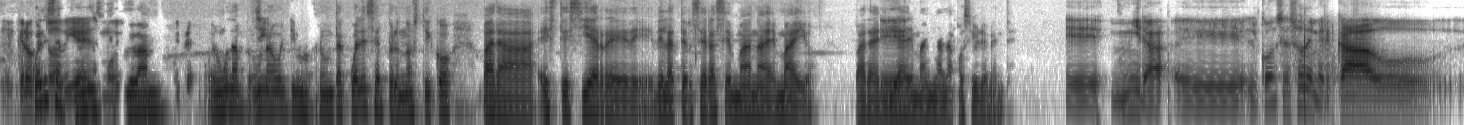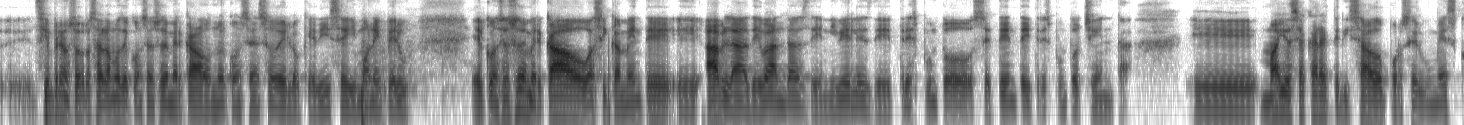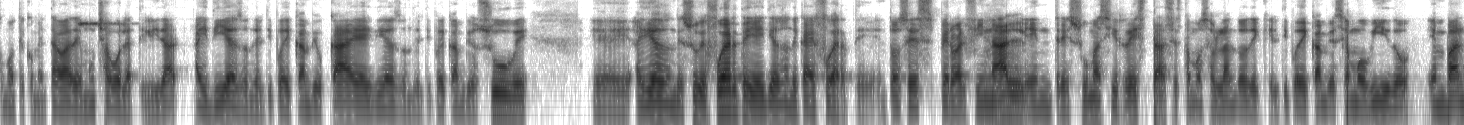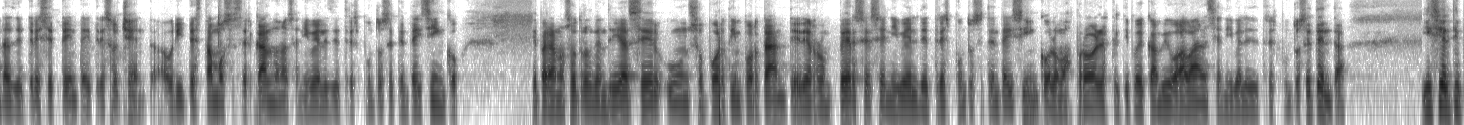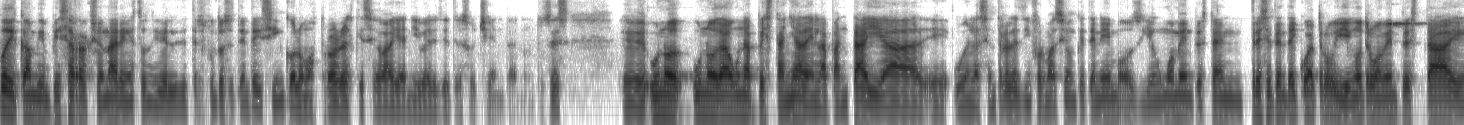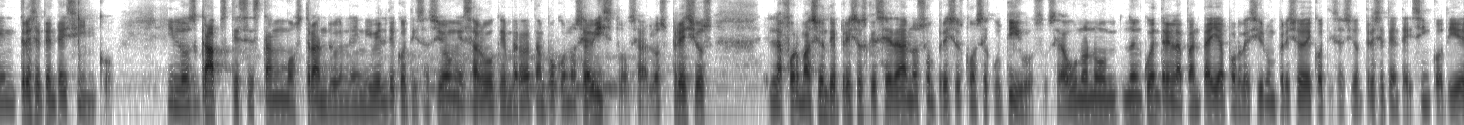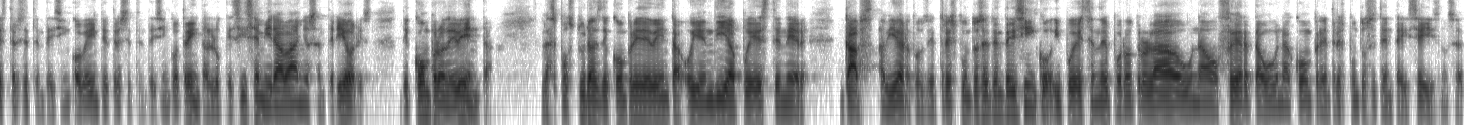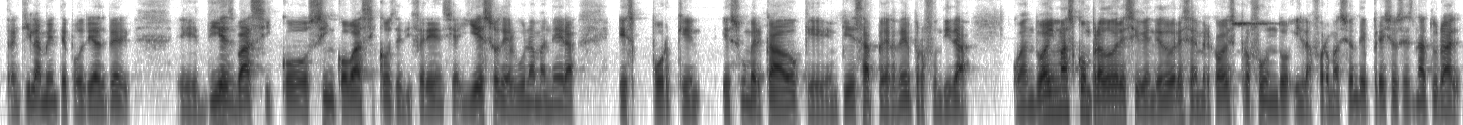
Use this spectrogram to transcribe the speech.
Eh, creo que todavía es, muy... una, última pregunta, ¿cuál es el pronóstico para este cierre de, la tercera semana de mayo, para el día de eh, mañana posiblemente? Eh, mira, el consenso de mercado, siempre nosotros hablamos de consenso de mercado, no el consenso de lo que dice Imona y Perú. El consenso de mercado básicamente eh, habla de bandas de niveles de 3.70 y 3.80. Eh, mayo se ha caracterizado por ser un mes, como te comentaba, de mucha volatilidad. Hay días donde el tipo de cambio cae, hay días donde el tipo de cambio sube, eh, hay días donde sube fuerte y hay días donde cae fuerte. Entonces, pero al final, entre sumas y restas, estamos hablando de que el tipo de cambio se ha movido en bandas de 3.70 y 3.80. Ahorita estamos acercándonos a niveles de 3.75 que para nosotros vendría a ser un soporte importante de romperse ese nivel de 3.75, lo más probable es que el tipo de cambio avance a niveles de 3.70. Y si el tipo de cambio empieza a reaccionar en estos niveles de 3.75, lo más probable es que se vaya a niveles de 3.80. Entonces, eh, uno, uno, da una pestañada en la pantalla eh, o en las centrales de información que tenemos y en un momento está en 374 y en otro momento está en 375 y los gaps que se están mostrando en el nivel de cotización es algo que en verdad tampoco no se ha visto. O sea, los precios, la formación de precios que se da no son precios consecutivos. O sea, uno no, no encuentra en la pantalla, por decir, un precio de cotización 375.10, 375.20, 375.30, lo que sí se miraba años anteriores, de compra o de venta. Las posturas de compra y de venta, hoy en día puedes tener gaps abiertos de 3.75 y puedes tener por otro lado una oferta o una compra en 3.76. O sea, tranquilamente podrías ver 10 eh, básicos, 5 básicos de diferencia y eso de alguna manera es porque es un mercado que empieza a perder profundidad. Cuando hay más compradores y vendedores, el mercado es profundo y la formación de precios es natural.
